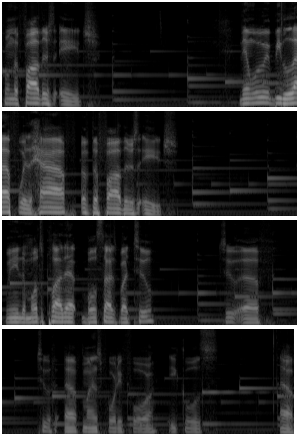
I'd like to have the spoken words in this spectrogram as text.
from the father's age, then we would be left with half of the father's age. We need to multiply that both sides by 2. 2f 2f minus 44 equals f.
